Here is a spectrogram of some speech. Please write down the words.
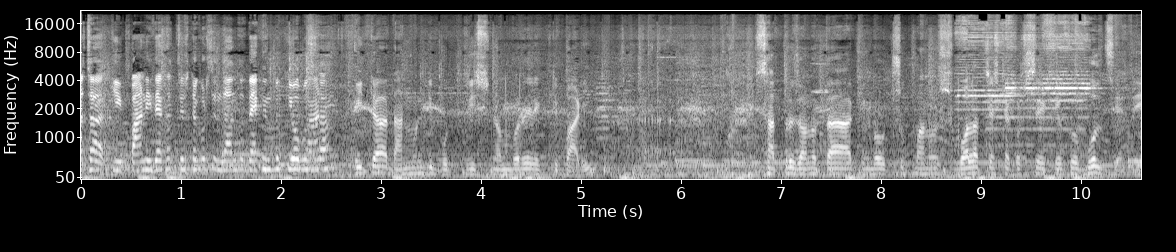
চাচা কি পানি দেখার চেষ্টা করছেন? জানতো দেখেন তো কি অবস্থা। এটা ধানমন্ডি বত্রিশ নম্বরের একটি বাড়ি। ছাত্র জনতা কিংবা উৎসুক মানুষ বলার চেষ্টা করছে, কেউ কেউ বলছে যে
